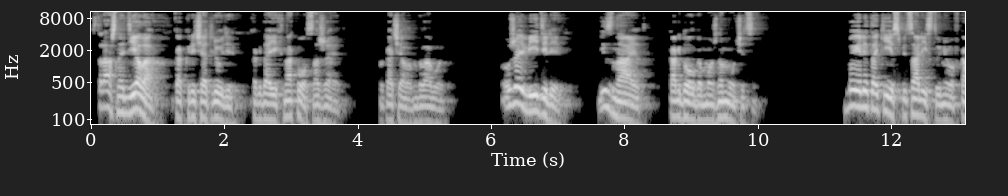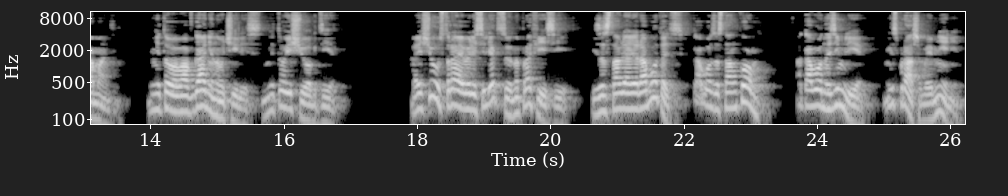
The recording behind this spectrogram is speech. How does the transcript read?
Страшное дело, как кричат люди, когда их на кол сажают, покачал он головой. Уже видели и знают, как долго можно мучиться. Были такие специалисты у него в команде. Не то в Афгане научились, не то еще где. А еще устраивали селекцию на профессии и заставляли работать кого за станком, а кого на земле, не спрашивая мнения.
